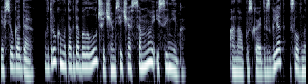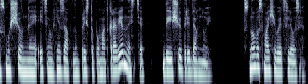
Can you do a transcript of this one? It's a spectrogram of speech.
Я все гадаю, вдруг ему тогда было лучше, чем сейчас со мной и с Иниго. Она опускает взгляд, словно смущенная этим внезапным приступом откровенности, да еще передо мной. Снова смахивает слезы.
